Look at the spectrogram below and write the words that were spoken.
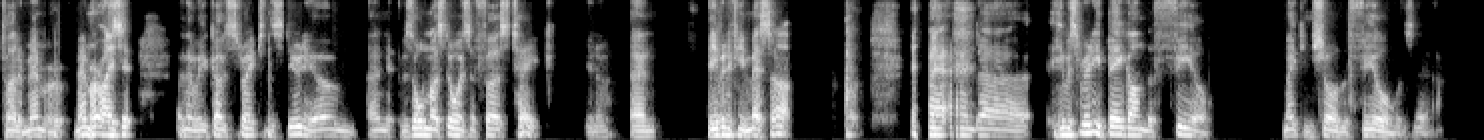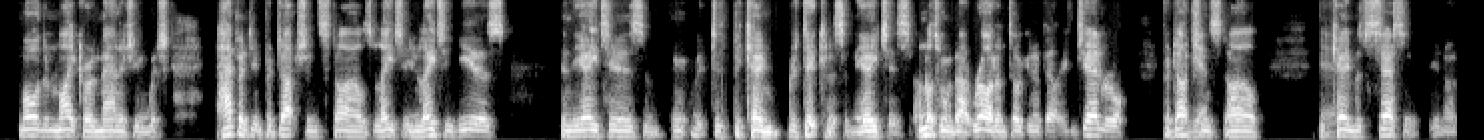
try to memor- memorize it. And then we go straight to the studio, and, and it was almost always a first take, you know. And even if you mess up, and uh, he was really big on the feel, making sure the feel was there more than micromanaging, which happened in production styles later in later years in the 80s and it just became ridiculous in the 80s. I'm not talking about Rod, I'm talking about in general production yeah. style became yeah. obsessive, you know,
